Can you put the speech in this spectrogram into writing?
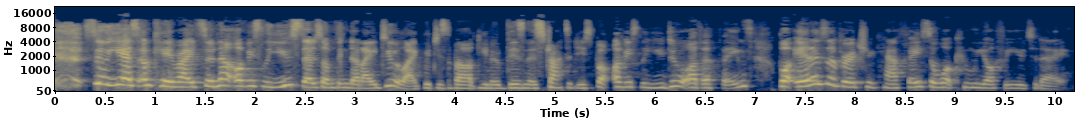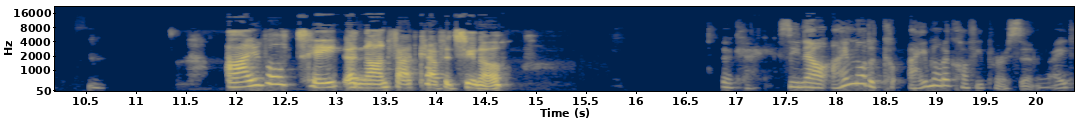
so yes okay right. So now obviously you said something that i do like which is about you know business strategies but obviously you do other things. But it is a virtual cafe so what can we offer you today? I will take a non-fat cappuccino. Okay. See now i'm not a i'm not a coffee person right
